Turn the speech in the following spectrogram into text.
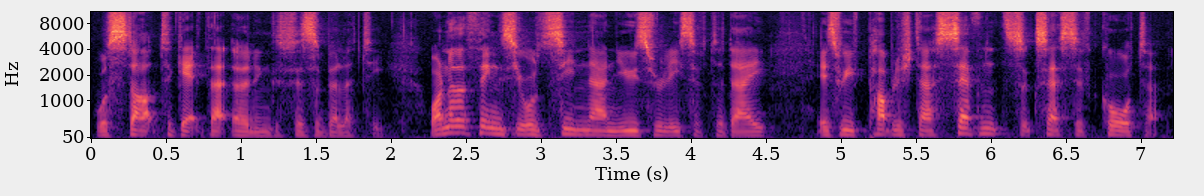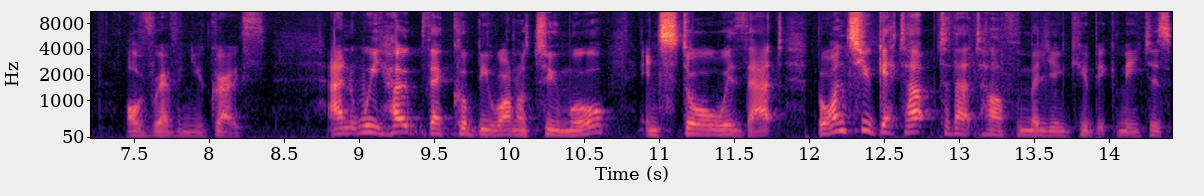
we'll start to get that earnings visibility. One of the things you'll see in our news release of today is we've published our seventh successive quarter of revenue growth. And we hope there could be one or two more in store with that. But once you get up to that half a million cubic meters,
